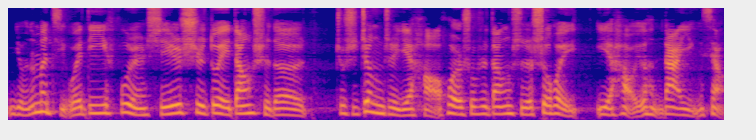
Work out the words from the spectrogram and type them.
有那么几位第一夫人，其实是对当时的就是政治也好，或者说是当时的社会也好，有很大影响。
